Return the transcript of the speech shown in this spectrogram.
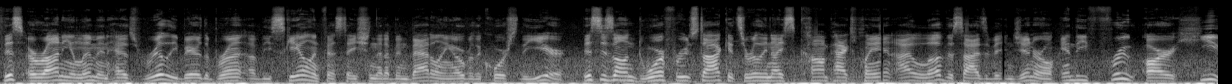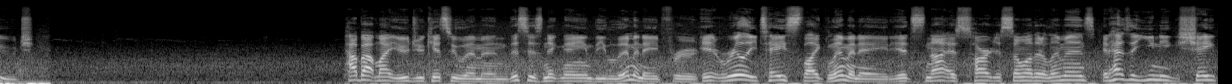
This Iranian lemon has really bared the brunt of the scale infestation that I've been battling over the course of the year. This is on dwarf rootstock. It's a really nice compact plant. I love the size of it in general and the fruit are huge. How about my Ujukitsu lemon? This is nicknamed the lemonade fruit. It really tastes like lemonade. It's not as tart as some other lemons. It has a unique shape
